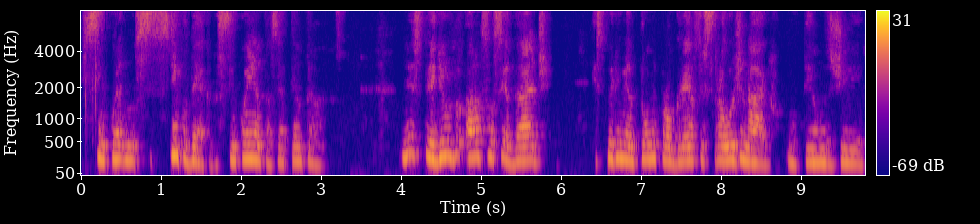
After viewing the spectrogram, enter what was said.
50, cinco décadas, 50, 70 anos. Nesse período, a sociedade experimentou um progresso extraordinário em termos de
